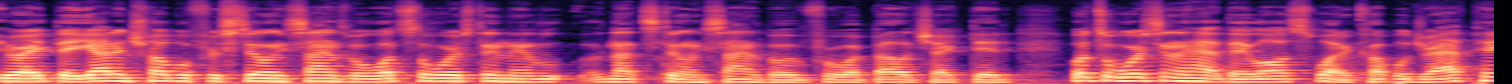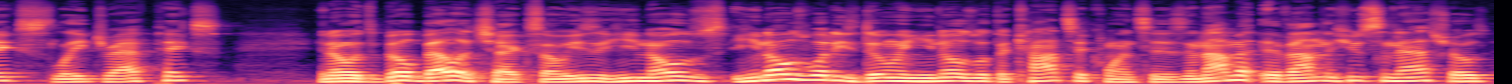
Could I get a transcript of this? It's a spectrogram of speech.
right, they got in trouble for stealing signs, but what's the worst thing they not stealing signs, but for what Belichick did? What's the worst thing they had? They lost what a couple draft picks, late draft picks you know, it's Bill Belichick, so he's he knows he knows what he's doing. He knows what the consequences. And I'm if I'm the Houston Astros,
